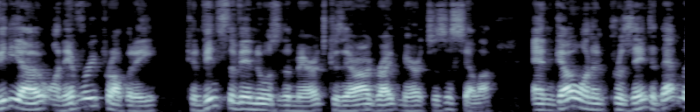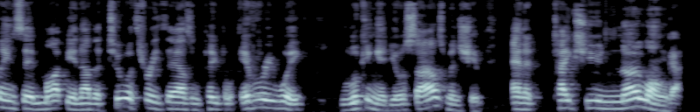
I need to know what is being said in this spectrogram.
video on every property, convince the vendors of the merits, because there are great merits as a seller, and go on and present it. That means there might be another two or 3,000 people every week looking at your salesmanship, and it takes you no longer,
